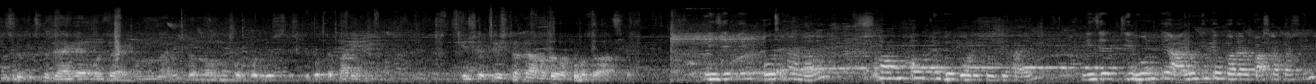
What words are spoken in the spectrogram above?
কিছু কিছু জায়গায় হয়তো এখনও নারীর জন্য অনুকূল পরিবেশ সৃষ্টি করতে পারিনি। কিন্তু চেষ্টাটা আমাদের অব্যাহত আছে। নিজেকে বোঝানো সম্পদ রূপে গড়ে তুলতে পারেন নিজের জীবনকে আলোকিত করার পাশাপাশি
